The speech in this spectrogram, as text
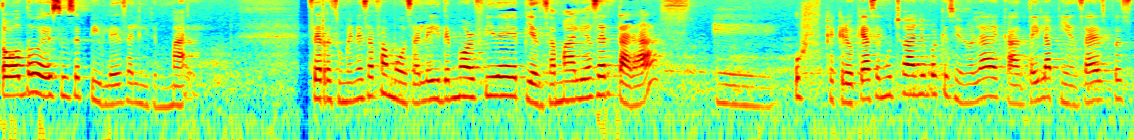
todo es susceptible de salir mal. Se resume en esa famosa ley de Murphy de piensa mal y acertarás. Eh, uf, que creo que hace mucho daño porque si uno la decanta y la piensa después,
